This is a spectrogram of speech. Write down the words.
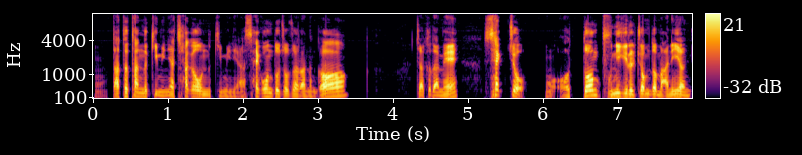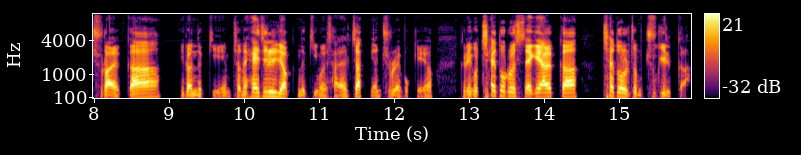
어, 따뜻한 느낌이냐, 차가운 느낌이냐, 색 온도 조절하는 거. 자, 그 다음에 색조. 어, 어떤 분위기를 좀 더 많이 연출할까? 이런 느낌. 저는 해질녘 느낌을 살짝 연출을 해볼게요. 그리고 채도를 세게 할까? 채도를 좀 죽일까?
